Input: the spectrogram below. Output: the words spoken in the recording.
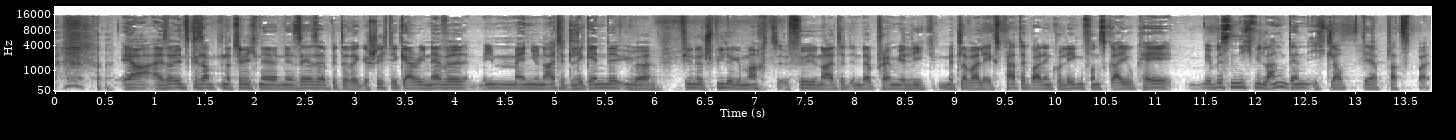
ja, also insgesamt natürlich eine, eine sehr, sehr bittere Geschichte. Gary Neville, Man United-Legende, über 400 Spiele gemacht für United in der Premier League. Mittlerweile Experte bei den Kollegen von Sky UK. Wir wissen nicht, wie lang, denn ich glaube, der platzt bald.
